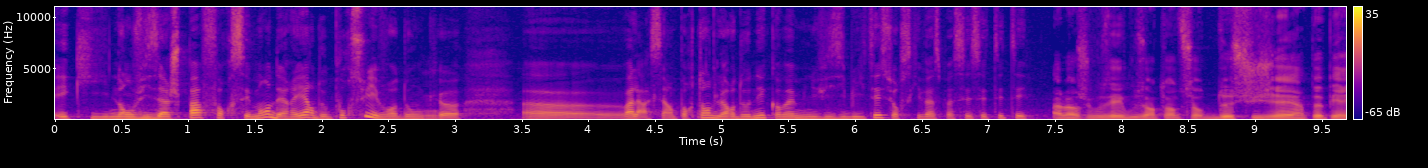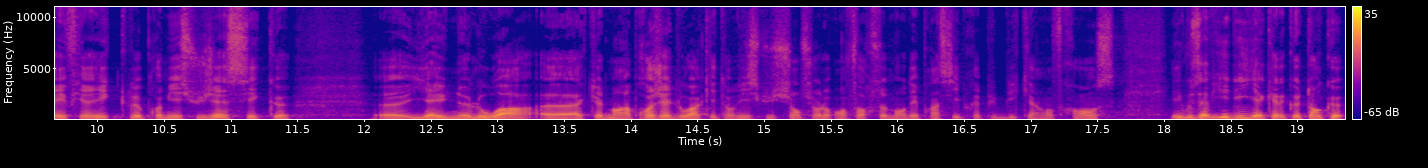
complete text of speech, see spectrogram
et qui n'envisagent pas forcément derrière de poursuivre. Donc, mm. voilà, c'est important de leur donner quand même une visibilité sur ce qui va se passer cet été. Alors, je voulais vous entendre sur deux sujets un peu périphériques. Le premier sujet, c'est que euh, il y a une loi, euh, actuellement un projet de loi qui est en discussion sur le renforcement des principes républicains en France. Et vous aviez dit il y a quelque temps que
